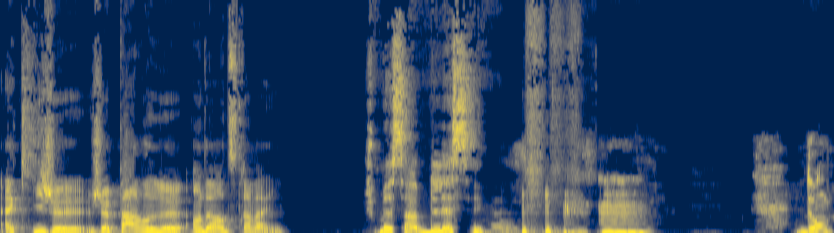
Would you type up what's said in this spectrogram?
à qui je je parle euh, en dehors du travail. Je me sens blessé. Hmm. Donc,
